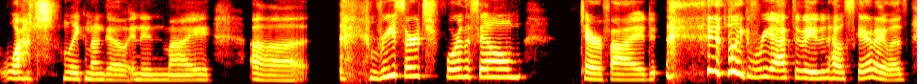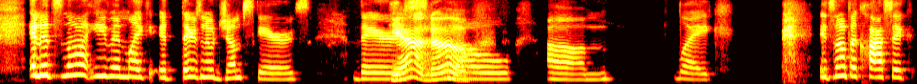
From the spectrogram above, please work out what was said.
watched Lake Mungo, and in my uh, research for the film, terrified, like reactivated how scared I was. And it's not even like it. There's no jump scares. There's Yeah, no. no um like it's not the classic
